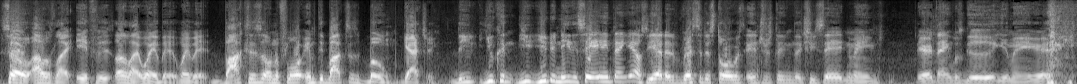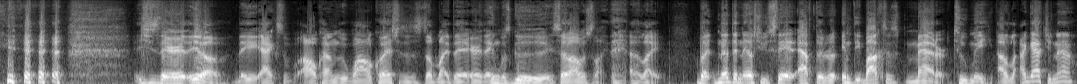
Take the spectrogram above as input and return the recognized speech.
So I was like, if it's, I was like, wait a minute, wait a minute, boxes on the floor, empty boxes, boom, got you. You, you can, you, you didn't need to say anything else. Yeah, the rest of the story was interesting. That she said, I mean, everything was good. You know, mean, she's there. You know, they asked all kinds of wild questions and stuff like that. Everything was good. So I was like, I was like, but nothing else you said after the empty boxes mattered to me. I was like, I got you now.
